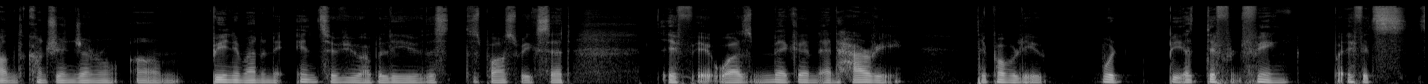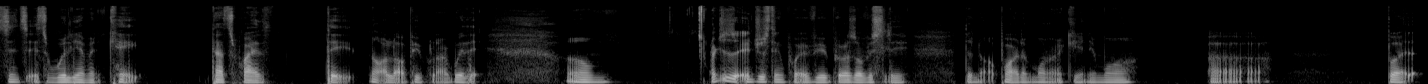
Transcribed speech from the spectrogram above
on the country in general. Um, Beenie Man in an interview, I believe this this past week said, if it was Meghan and Harry, they probably would be a different thing. But if it's since it's William and Kate, that's why they not a lot of people are with it. Um, which is an interesting point of view because obviously they're not part of monarchy anymore. Uh, but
